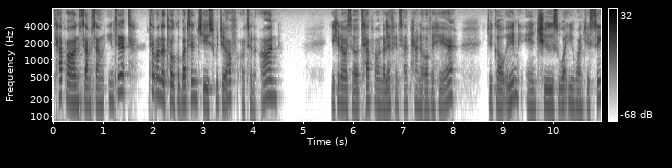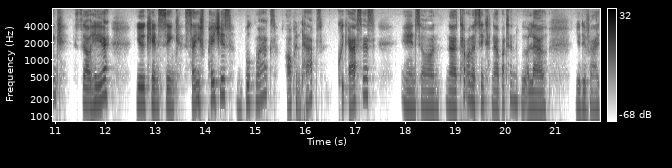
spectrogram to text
tap on Samsung Internet. Tap on the toggle button to switch it off or turn it on. You can also tap on the left hand side panel over here to go in and choose what you want to sync. So here, you can sync save pages, bookmarks, open tabs, quick access, and so on. Now tap on the sync now button will allow your device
